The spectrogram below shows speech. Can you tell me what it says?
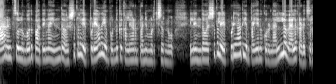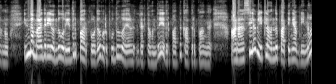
பேரண்ட்ஸ் சொல்லும்போது பாத்தீங்கன்னா இந்த வருஷத்துல எப்படியாவது என் பொண்ணுக்கு கல்யாணம் பண்ணி முடிச்சிடணும். இல்ல இந்த வருஷத்துல எப்படியாவது என் பையனுக்கு ஒரு நல்ல வேலை கிடைச்சிடணும். இந்த மாதிரி வந்து ஒரு எதிர்பார்ப்போட ஒரு புது இடத்தை வந்து எதிர்பார்த்து காத்திருப்பாங்க. ஆனா சில வீட்டுல வந்து பாத்தீங்க அப்படின்னா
